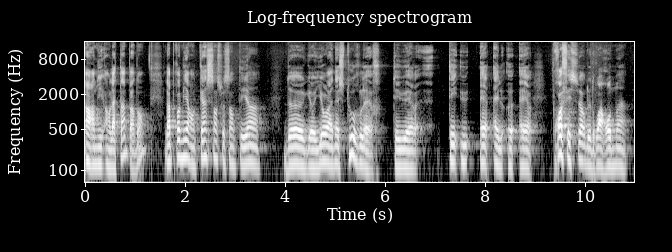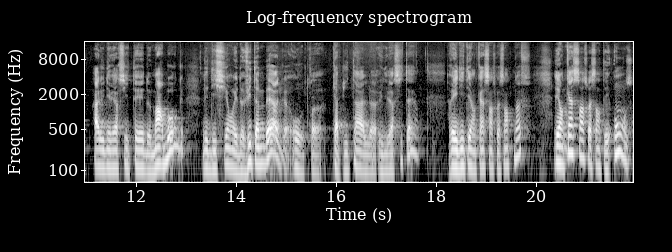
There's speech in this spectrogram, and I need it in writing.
en, en latin, pardon. La première en 1561 de Johannes Turler, T-U-R T-U-R-L-E-R, e professeur de droit romain à l'université de Marbourg. L'édition est de Wittenberg, autre capitale universitaire, réédité en 1569. Et en 1571,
